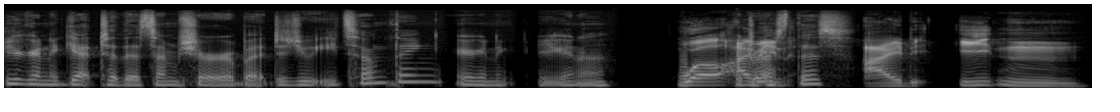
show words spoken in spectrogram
You're gonna get to this, I'm sure. But did you eat something? You're gonna you're gonna Well, I mean, this. I'd eaten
